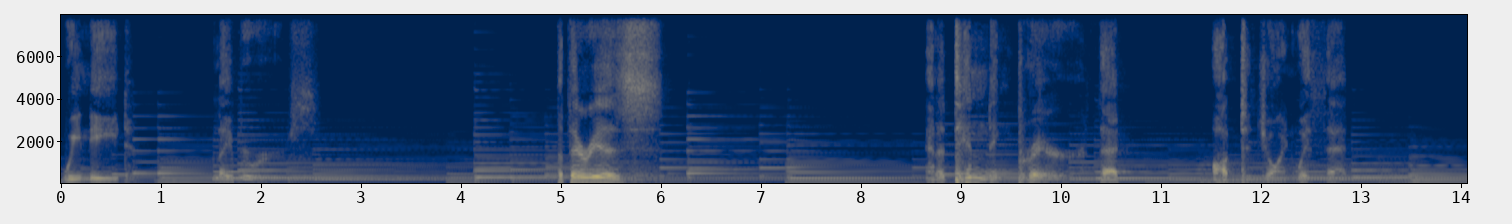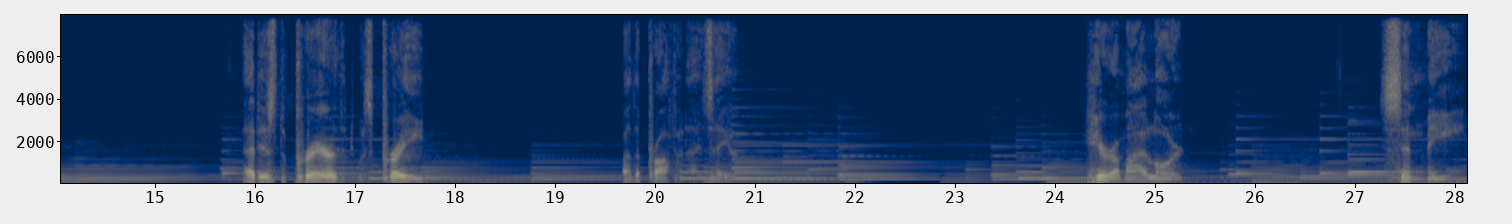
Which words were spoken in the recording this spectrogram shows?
We need laborers. But there is an attending prayer that ought to join with that. That is the prayer that was prayed prophet Isaiah. Here am I, Lord. Send me.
